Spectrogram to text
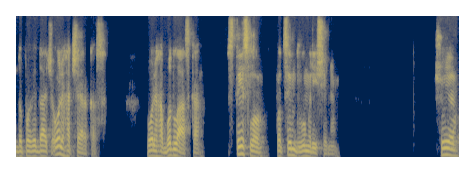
доповідач Ольга Черкас. Ольга, будь ласка, стисло по цим двом рішенням. Чує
